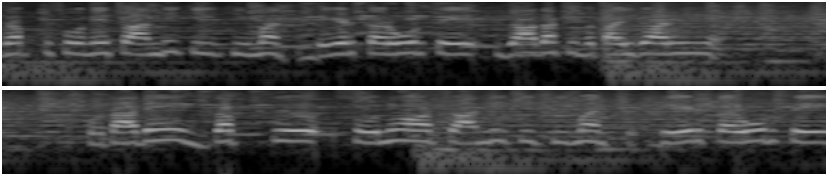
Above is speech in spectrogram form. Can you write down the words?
जब्त सोने चांदी की कीमत डेढ़ करोड़ से ज़्यादा की बताई जा रही है। बता दें, जब्त सोने और चांदी की कीमत डेढ़ करोड़ से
